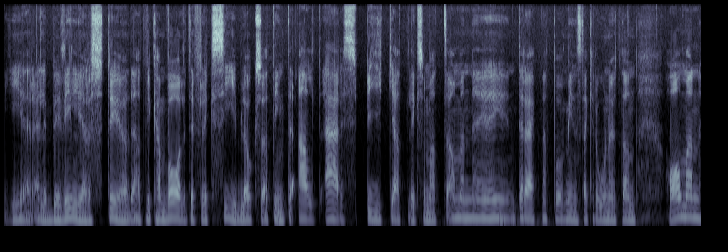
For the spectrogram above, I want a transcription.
ger eller beviljar stöd, att vi kan vara lite flexibla också, att inte allt är spikat, liksom att ja, men, eh, inte räknat på minsta krona, utan har man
